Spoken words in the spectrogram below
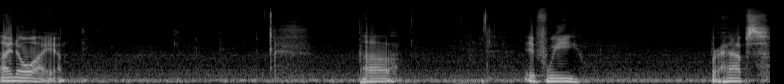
I know I am. Uh, if we perhaps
